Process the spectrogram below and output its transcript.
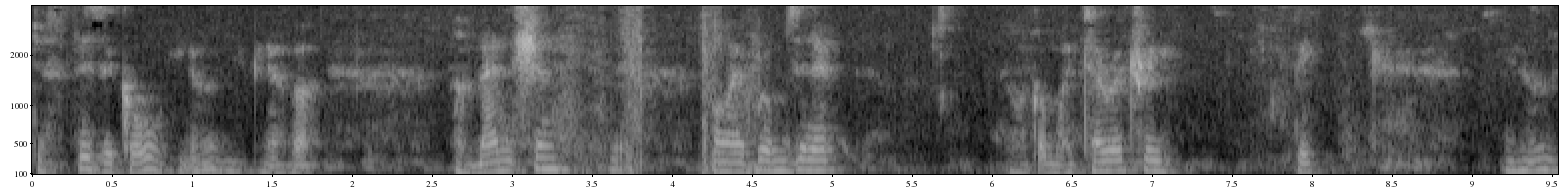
just physical, you know, you can have a, a mansion five rooms in it. I've got my territory, big, you know,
